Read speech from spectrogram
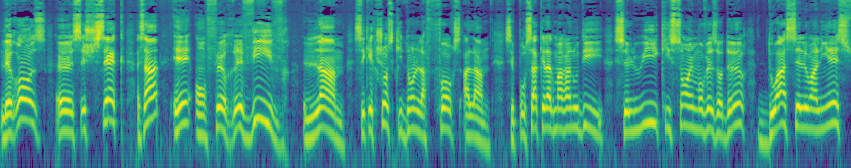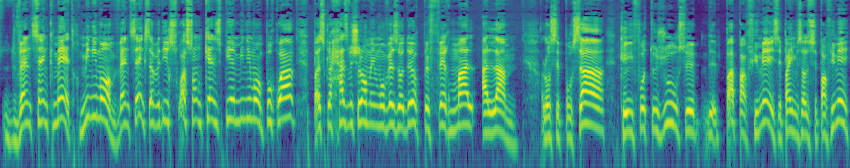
les roses euh, c'est ça, et on fait revivre l'âme. C'est quelque chose qui donne la force à l'âme. C'est pour ça que l'Agmara nous dit, celui qui sent une mauvaise odeur doit s'éloigner 25 mètres minimum. 25, ça veut dire 75 pieds minimum. Pourquoi? Parce que Shalom, une mauvaise odeur peut faire mal à l'âme. Alors c'est pour ça qu'il faut toujours se, pas parfumer, c'est pas une message de se parfumer,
